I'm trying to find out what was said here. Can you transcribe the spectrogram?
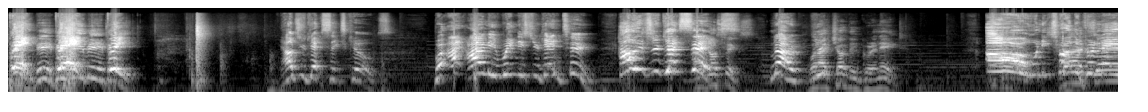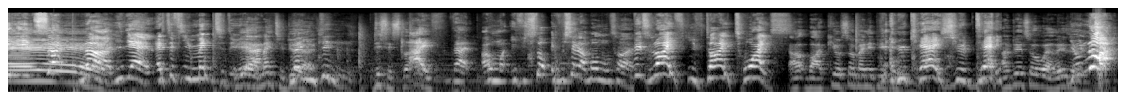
B. B, B, B, B, B. How'd you get six kills? But I, I only witnessed you getting two. How did you get six? I got six. No. When you- I chucked the grenade. Oh, when he chucked the grenade it. inside. Nah, yeah, as if you meant to do Yeah, that. I meant to do no, that. you didn't. This is life. That oh my! If you stop, if you say that one more time, if it's life. You've died twice. Uh, but I killed so many people. Who cares? You're dead. I'm doing so well, isn't it You're it? not.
